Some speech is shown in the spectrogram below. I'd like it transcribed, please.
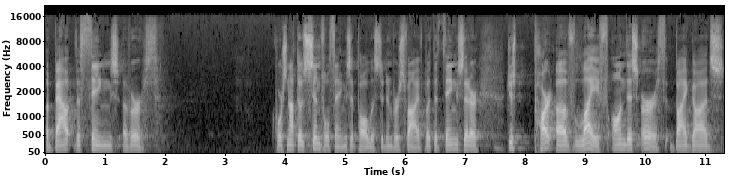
about the things of earth. Of course, not those sinful things that Paul listed in verse 5, but the things that are just part of life on this earth by God's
